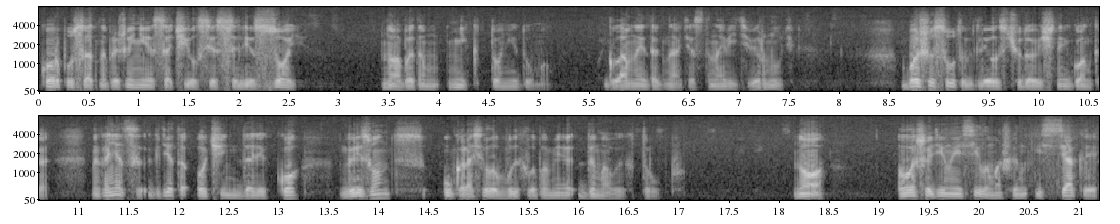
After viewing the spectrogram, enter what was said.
Корпус от напряжения сочился слезой, но об этом никто не думал. Главное догнать, остановить, вернуть. Больше суток длилась чудовищная гонка. Наконец, где-то очень далеко горизонт украсило выхлопами дымовых труб. Но лошадиные силы машин иссякли,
